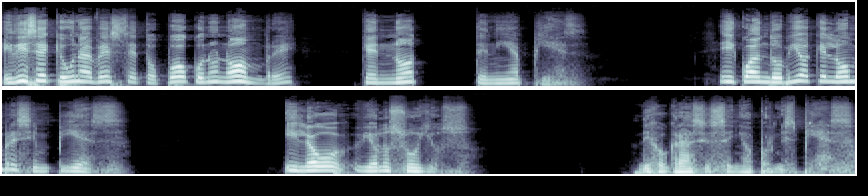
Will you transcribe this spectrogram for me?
Y dice que una vez se topó con un hombre que no tenía pies. Y cuando vio aquel hombre sin pies y luego vio los suyos, dijo, gracias Señor por mis pies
